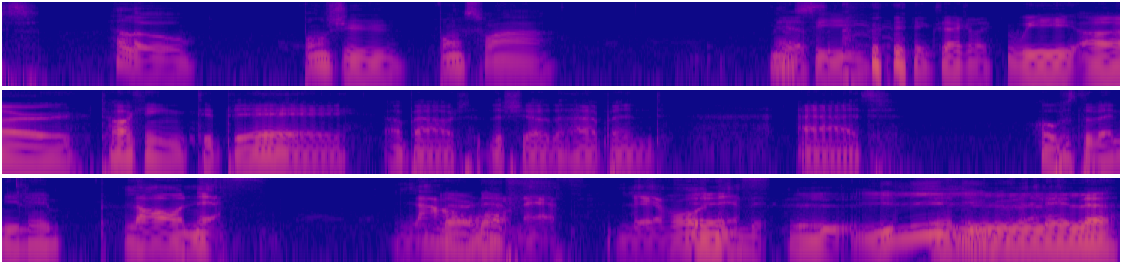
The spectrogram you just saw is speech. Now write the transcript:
To Hello. Bonjour. Bonsoir. Yes. Exactly. We are talking today about the show that happened at what was the venue name? La Nef. La La Nef. In Nef. Lille.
